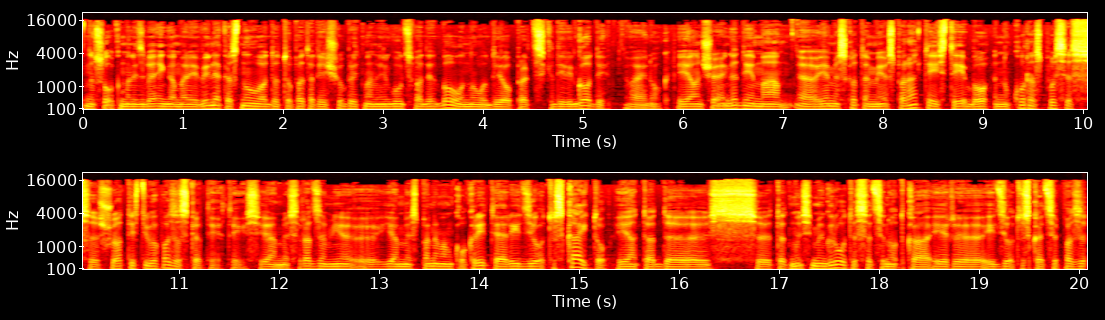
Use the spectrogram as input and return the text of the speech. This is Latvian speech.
nu, sākuma līdz beigām arī Viļakas novada, tāpat arī šobrīd man ir gūts vadīt Bovu novadu jau praktiski divi gadi vairāk. Jā, un šajā gadījumā, ja mēs skatāmies par attīstību, nu, kuras puses šo attīstību pazaskatieties, jā, mēs redzam, ja, ja mēs paņemam kaut kritēriju iedzīvotu skaitu, jā, tad, tad mums ir grūti secināt, kā ir iedzīvotu iedzīvotu skaits ir paz,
